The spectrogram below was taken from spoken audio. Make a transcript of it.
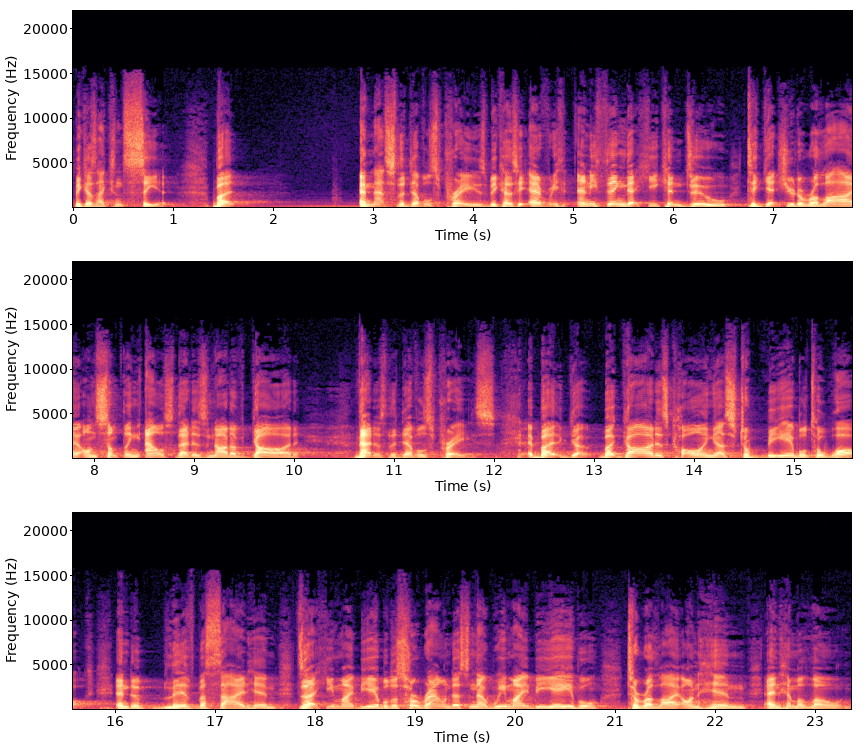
because I can see it. But and that's the devil's praise because he, every, anything that he can do to get you to rely on something else that is not of God that is the devil's praise. But, but God is calling us to be able to walk and to live beside him so that he might be able to surround us and that we might be able to rely on him and him alone.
